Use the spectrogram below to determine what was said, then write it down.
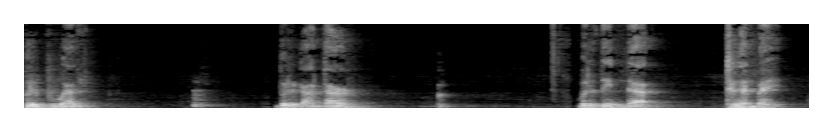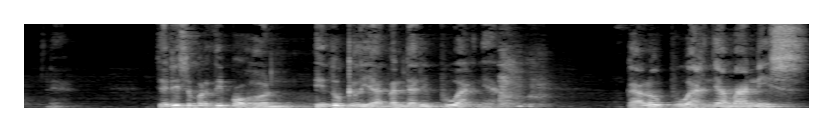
berbuat, berkata, bertindak dengan baik. Ya. Jadi seperti pohon itu kelihatan dari buahnya. Kalau buahnya manis,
